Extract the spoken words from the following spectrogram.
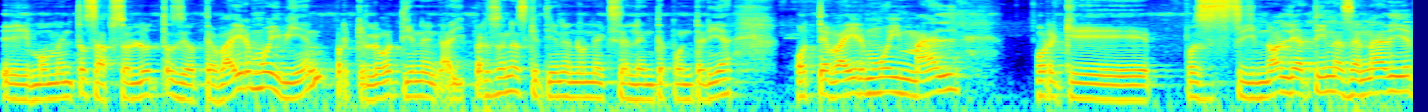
eh, momentos absolutos de o te va a ir muy bien, porque luego tienen, hay personas que tienen una excelente puntería, o te va a ir muy mal, porque pues si no le atinas a nadie,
